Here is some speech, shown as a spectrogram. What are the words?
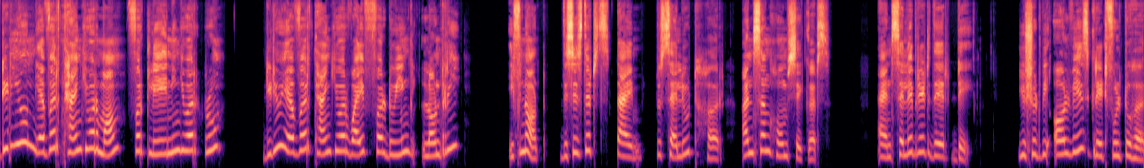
Did you ever thank your mom for cleaning your room? Did you ever thank your wife for doing laundry? If not, this is the time to salute her unsung homeshakers and celebrate their day. You should be always grateful to her.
